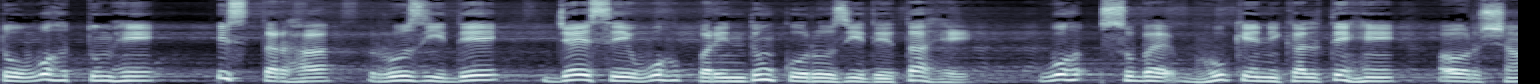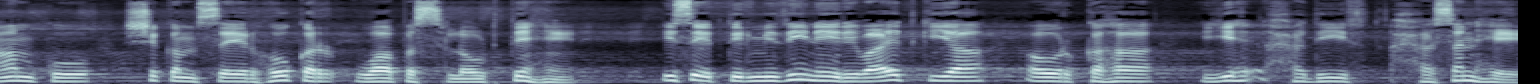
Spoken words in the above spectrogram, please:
تو وہ تمہیں اس طرح روزی دے جیسے وہ پرندوں کو روزی دیتا ہے۔ وہ صبح بھوکے نکلتے ہیں اور شام کو شکم سیر ہو کر واپس لوٹتے ہیں۔ اسے ترمیزی نے روایت کیا اور کہا یہ حدیث حسن ہے۔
